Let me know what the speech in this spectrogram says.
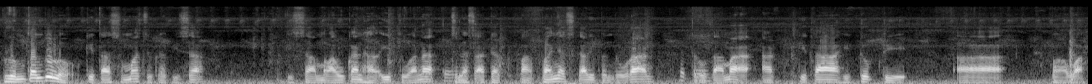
belum tentu loh kita semua juga bisa bisa melakukan hal itu karena jelas ada banyak sekali benturan terutama a- kita hidup di uh, bawah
